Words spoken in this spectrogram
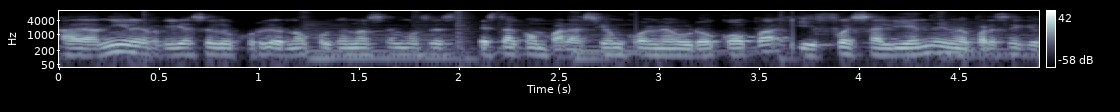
a Daniel en realidad se le ocurrió, ¿no? ¿Por qué no hacemos es- esta comparación con la Eurocopa? Y fue saliendo y me parece que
